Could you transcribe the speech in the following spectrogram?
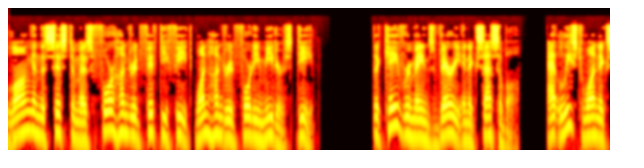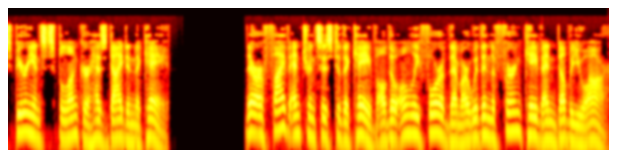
long and the system is 450 feet 140 meters deep. The cave remains very inaccessible. At least one experienced spelunker has died in the cave. There are five entrances to the cave although only four of them are within the Fern Cave NWR.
